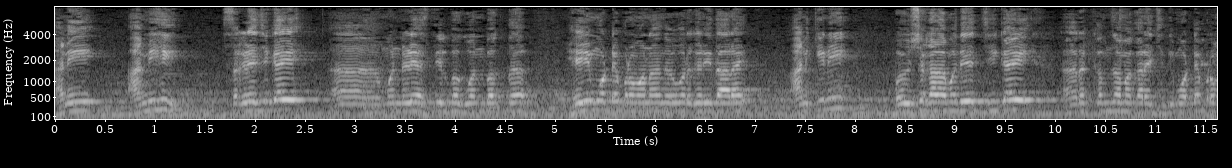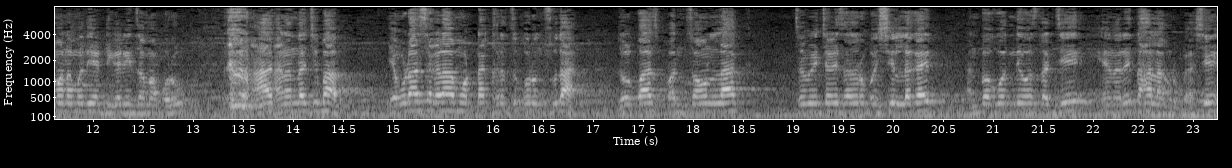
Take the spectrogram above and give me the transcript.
आणि आम्हीही सगळे जे काही मंडळी असतील भगवान भक्त हेही मोठ्या प्रमाणावर वर्गणीदार आहे आणखीनही भविष्यकाळामध्ये जी काही रक्कम जमा करायची ती मोठ्या प्रमाणामध्ये या ठिकाणी जमा करू. आज आनंदाची बाब एवढा सगळा मोठा खर्च करून सुद्धा जवळपास पंचावन्न लाख चव्वेचाळीस हजार रुपये शिल्लक आहेत आणि भगवंत देवस्थानचे येणारे दहा लाख रुपये. असे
